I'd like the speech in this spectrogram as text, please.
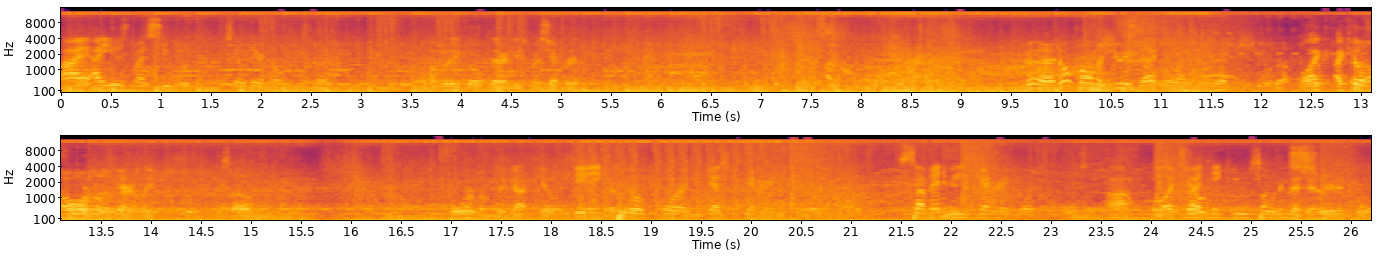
I I use my super, so their health is low. I'm gonna go up there and use my super. Uh, don't bother shooting the acolyte until shield up. Well, I, I killed Uh, four of them apparently. So, four of them that got killed. You didn't Whatever. kill four, you just generated four. Some enemies generate more than four. Ah, well I So I think you something that two. generated four.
